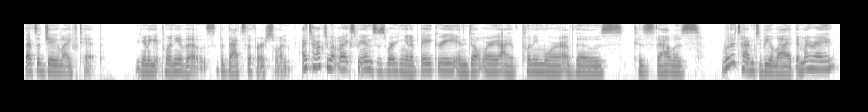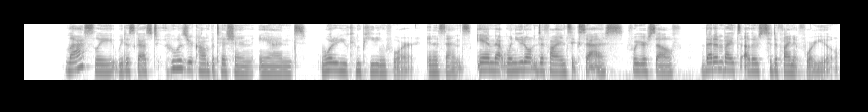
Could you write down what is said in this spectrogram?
that's a J life tip. You're going to get plenty of those, but that's the first one. I talked about my experiences working in a bakery and don't worry, I have plenty more of those cuz that was what a time to be alive, am I right? Lastly, we discussed who is your competition and what are you competing for in a sense, and that when you don't define success for yourself, that invites others to define it for you.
